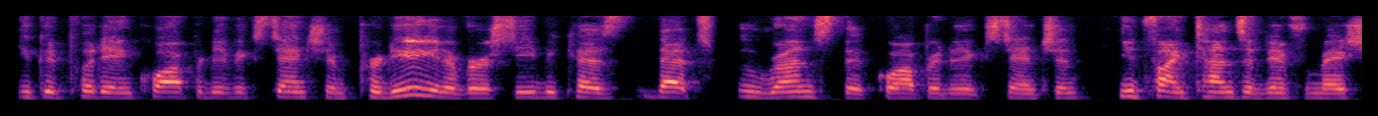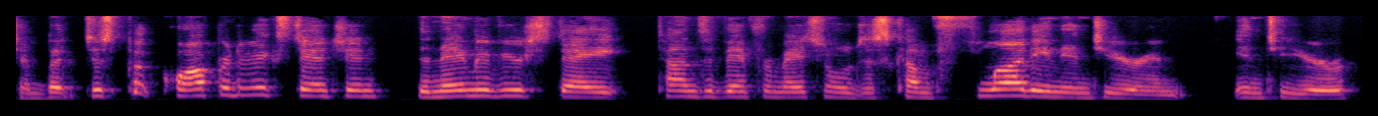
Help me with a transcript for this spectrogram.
you could put in cooperative extension Purdue University because that's who runs the cooperative extension. You'd find tons of information, but just put cooperative extension, the name of your state, tons of information will just come flooding into your in, into your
